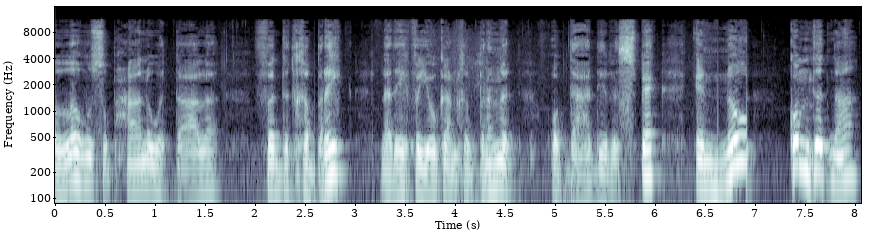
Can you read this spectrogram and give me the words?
Allah subhanahu wa taala vir dit gebruik dat hy vir jou kan gebring het op daardie respek en nou kom dit na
